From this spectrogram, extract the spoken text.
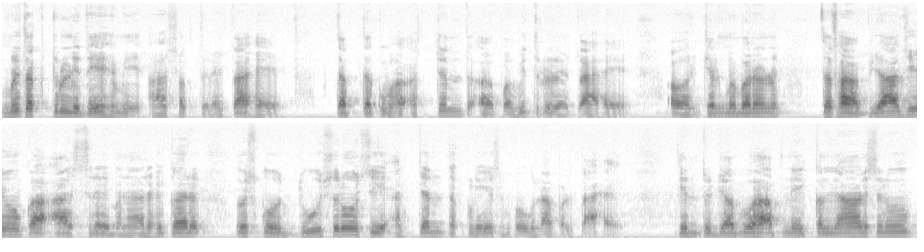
मृतक तुल्य देह में आसक्त रहता है, तब तक वह अत्यंत अपवित्र रहता है और जन्म मरण तथा व्याधियों का आश्रय बना रहकर उसको दूसरों से अत्यंत क्लेश भोगना पड़ता है। किंतु जब वह अपने कल्याण स्वरूप,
